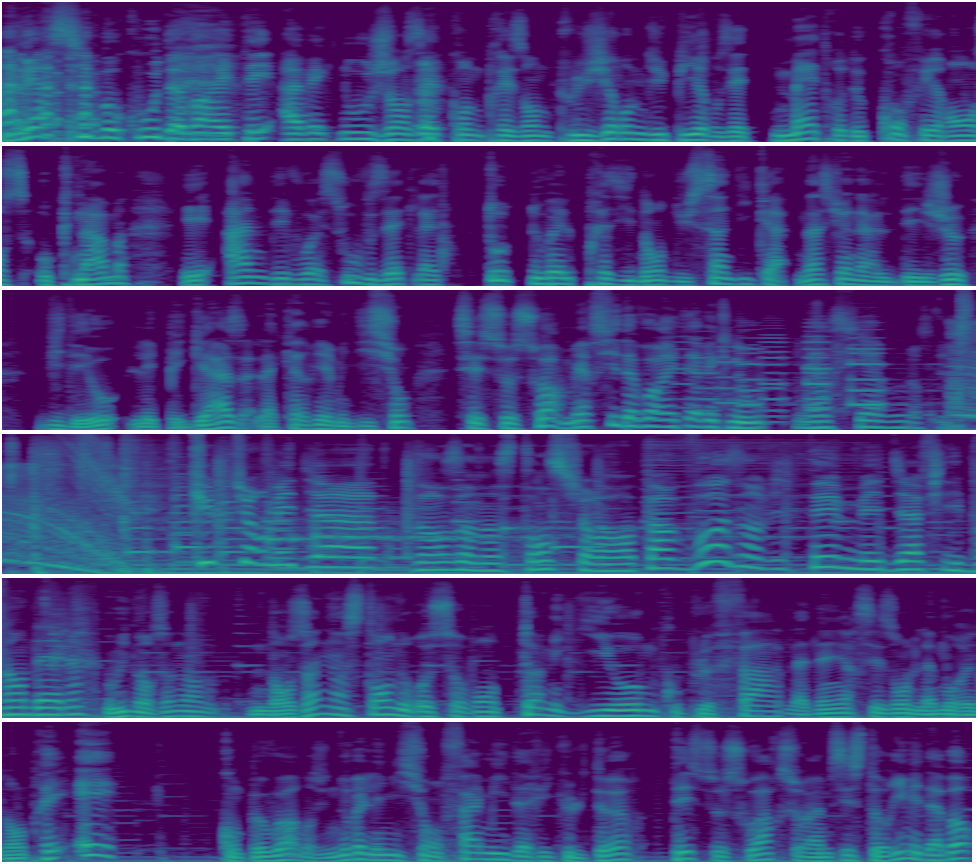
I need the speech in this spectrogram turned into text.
Merci beaucoup d'avoir été avec nous. Jean Z, qu'on ne présente plus. Jérôme Dupire, vous êtes maître de conférence au CNAM. Et Anne Desvoissous, vous êtes la toute nouvelle présidente du syndicat national des jeux vidéo, les Pégases. La quatrième édition, c'est ce soir. Merci d'avoir été avec nous. Merci à vous. Merci. Culture Média, dans un instant sur Europe 1, vos invités médias, Philippe Vandel. Oui, dans un, dans un instant, nous recevrons Tom et Guillaume, couple phare de la dernière saison de L'amour est dans le pré, et qu'on peut voir dans une nouvelle émission Famille d'agriculteurs dès ce soir sur MC Story. Mais d'abord,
